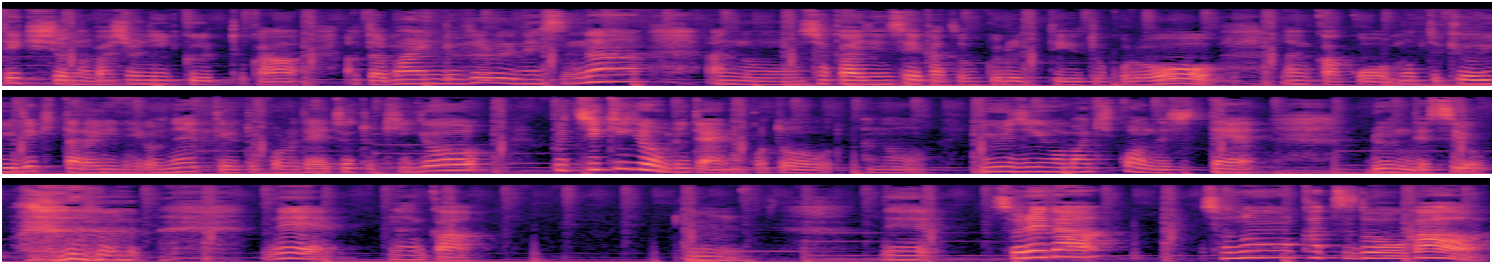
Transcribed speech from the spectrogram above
適所の場所に行くとかあとはマインドフルネスなあの社会人生活を送るっていうところをなんかこうもっと共有できたらいいよねっていうところでちょっと企業プチ企業みたいなことをあの友人を巻き込んでしてるんですよ。でなんかうんでそれがその活動が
